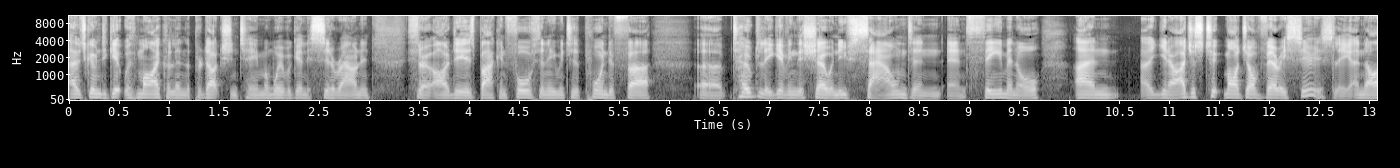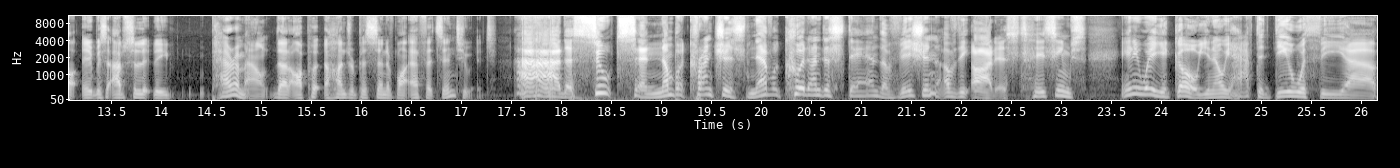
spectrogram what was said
I was going to get with Michael and the production team, and we were going to sit around and throw ideas back and forth, and even to the point of uh, uh, totally giving the show a new sound and, and theme and all. And, uh, you know, I just took my job very seriously, and I, it was absolutely paramount that I put 100% of my efforts into it. Ah, the suits and number crunchers never could understand the vision of the artist. It seems anywhere you go, you know, you have to deal with the uh,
